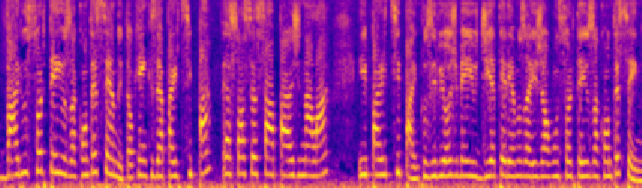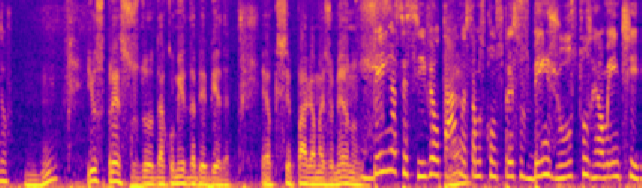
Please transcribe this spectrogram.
vários sorteios acontecendo. Então quem quiser participar, é só acessar a página lá e participar. Inclusive hoje meio-dia teremos aí já alguns sorteios acontecendo. Uhum. E os preços do, da comida da bebida? É o que se paga mais ou menos? Bem acessível, tá? É. Nós estamos com os preços bem justos. Realmente,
